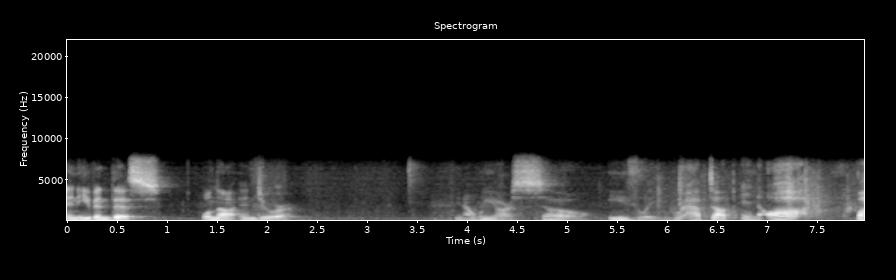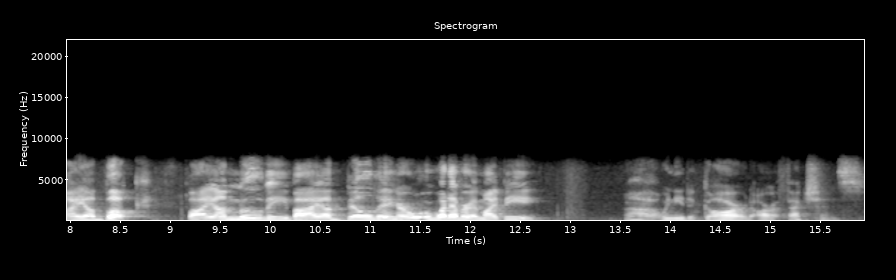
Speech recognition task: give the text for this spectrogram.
and even this will not endure. You know, we are so easily wrapped up in awe by a book, by a movie, by a building, or whatever it might be. Oh, we need to guard our affections,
